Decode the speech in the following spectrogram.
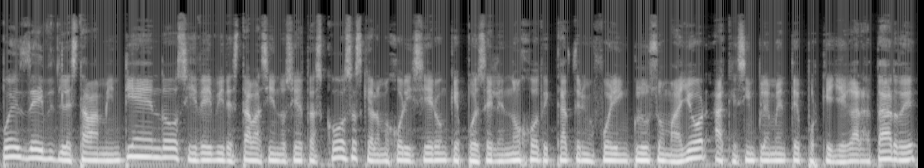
pues David le estaba mintiendo, si David estaba haciendo ciertas cosas que a lo mejor hicieron que pues el enojo de Catherine fuera incluso mayor a que simplemente porque llegara tarde.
